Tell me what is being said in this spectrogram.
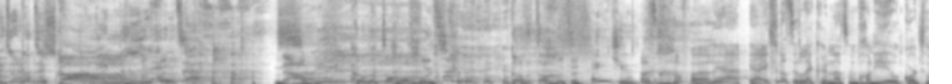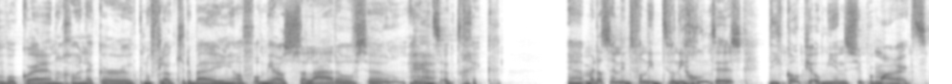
Ik doe dat dus gewoon in de lente. Nou, Sorry. komt het toch wel goed. komt het toch goed. Eentje. Wat grappig, ja. ja. Ik vind dat heel lekker inderdaad om gewoon heel kort te wokken. En dan gewoon lekker knoflookje erbij. Of meer als salade of zo. Ja, Ja. dat is ook te gek. Ja, maar dat zijn van, die, van die groentes, die koop je ook niet in de supermarkt.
